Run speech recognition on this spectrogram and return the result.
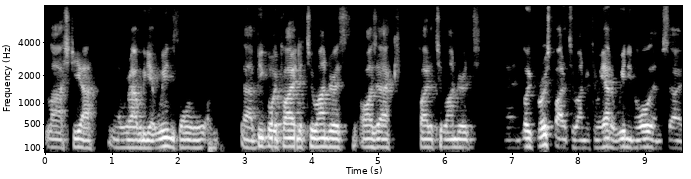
last year, you know, we were able to get wins. So, uh, Big Boy played a 200th, Isaac played a 200th, and Luke Breust played a 200th, and we had a win in all of them. So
